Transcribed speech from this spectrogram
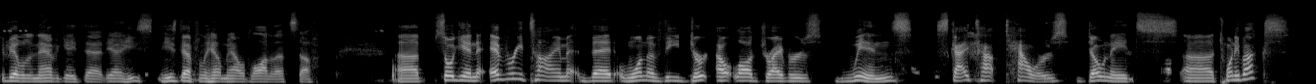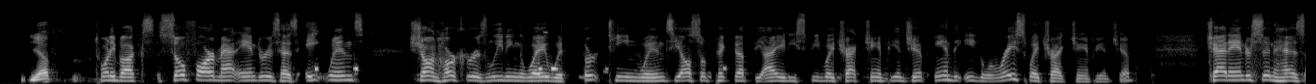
to be able to navigate that. Yeah, he's he's definitely helped me out with a lot of that stuff. Uh, so again, every time that one of the Dirt Outlaw drivers wins, Skytop Towers donates uh, twenty bucks. Yep. 20 bucks. So far, Matt Andrews has eight wins. Sean Harker is leading the way with 13 wins. He also picked up the I 80 Speedway Track Championship and the Eagle Raceway Track Championship. Chad Anderson has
